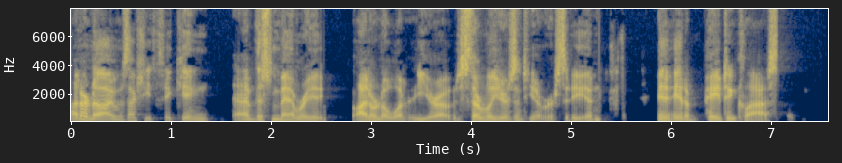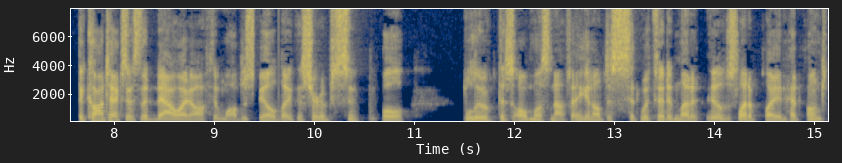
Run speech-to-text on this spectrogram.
I don't know. I was actually thinking, I have this memory. I don't know what year I was, several years into university, and in, in a painting class, the context is that now I often will just build like this sort of simple loop that's almost nothing, and I'll just sit with it and let it. It'll just let it play in headphones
